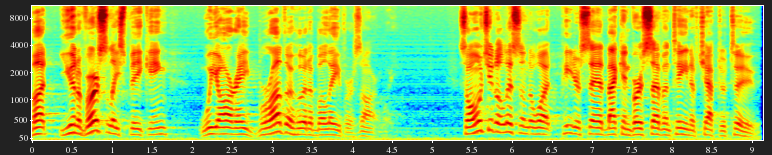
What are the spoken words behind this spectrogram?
But universally speaking, we are a brotherhood of believers, aren't we? So I want you to listen to what Peter said back in verse 17 of chapter 2.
